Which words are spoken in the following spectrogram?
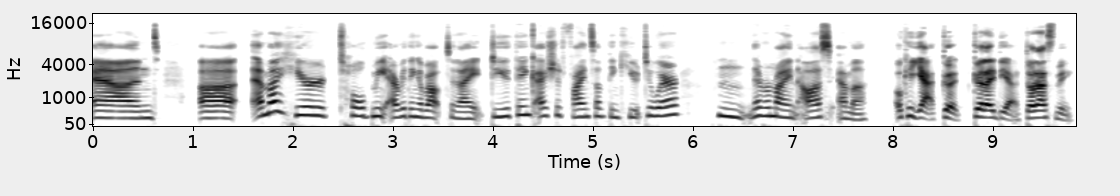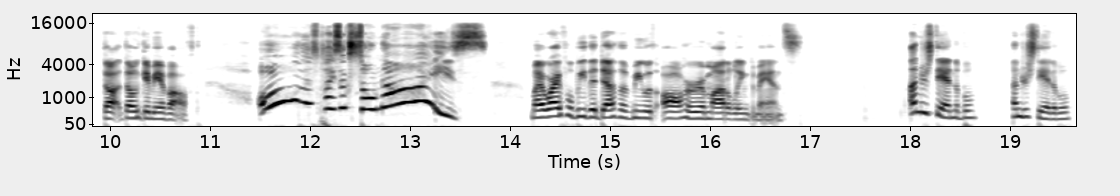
And uh, Emma here told me everything about tonight. Do you think I should find something cute to wear? Hmm, never mind. I'll ask Emma. Okay, yeah, good. Good idea. Don't ask me. Don't, don't get me involved. Oh, this place looks so nice! My wife will be the death of me with all her remodeling demands. Understandable. Understandable.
